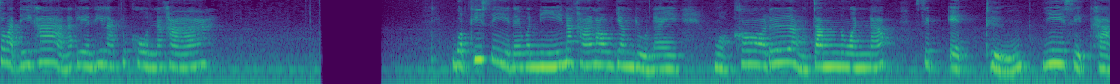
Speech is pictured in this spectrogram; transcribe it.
สวัสดีค่ะ นักเรียนที่รักทุกคนนะคะ บทที่ 4 ในวันนี้นะคะ เรายังอยู่ในหัวข้อเรื่องจำนวนนับ 11 ถึง 20 ค่ะ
